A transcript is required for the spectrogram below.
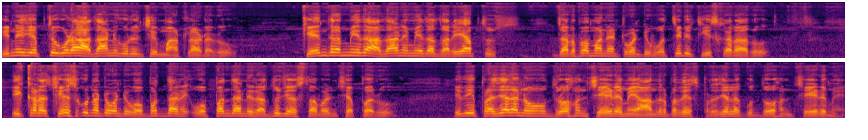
ఇన్ని చెప్తూ కూడా అదాని గురించి మాట్లాడరు. కేంద్రం మీద అదాని మీద దర్యాప్తు జరపమనేటువంటి ఒత్తిడి తీసుకురారు. ఇక్కడ చేసుకున్నటువంటి ఒప్పందాన్ని ఒప్పందాన్ని రద్దు చేస్తామని చెప్పరు. ఇది ప్రజలను ద్రోహం చేయడమే ఆంధ్రప్రదేశ్ ప్రజలకు ద్రోహం చేయడమే.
